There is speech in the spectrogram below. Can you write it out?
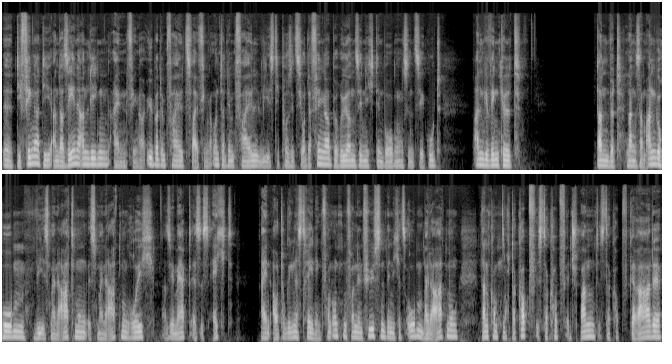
äh, die Finger, die an der Sehne anliegen, ein Finger über dem Pfeil, zwei Finger unter dem Pfeil. Wie ist die Position der Finger? Berühren sie nicht den Bogen? Sind sie gut angewinkelt? Dann wird langsam angehoben. Wie ist meine Atmung? Ist meine Atmung ruhig? Also ihr merkt, es ist echt ein autogenes Training. Von unten von den Füßen bin ich jetzt oben bei der Atmung. Dann kommt noch der Kopf. Ist der Kopf entspannt? Ist der Kopf gerade?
